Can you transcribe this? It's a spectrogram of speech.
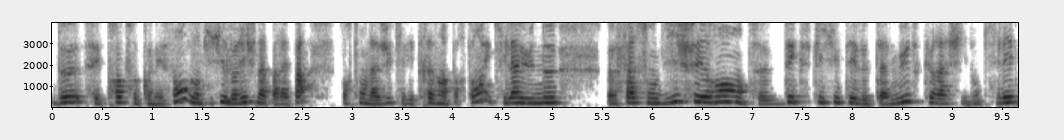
de ses propres connaissances. Donc ici, le RIF n'apparaît pas, pourtant on a vu qu'il est très important et qu'il a une euh, façon différente d'expliciter le Talmud que Rachid. Donc il est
